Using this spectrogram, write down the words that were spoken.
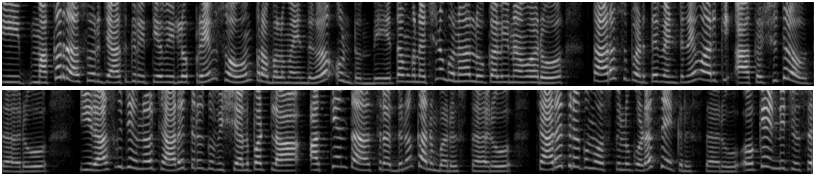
ఈ మకర రాశి జాతక రీత్యా వీరిలో ప్రేమ స్వభావం ప్రబలమైనదిగా ఉంటుంది. తమకు నచ్చిన గుణాలు కలిగిన వారు తారసపడితే వెంటనే వారికి ఆకర్షితులు అవుతారు ఈ రాశికి చెందిన చారిత్రక విషయాల పట్ల అత్యంత శ్రద్ధను కనబరుస్తారు. చారిత్రక వస్తువులు కూడా సేకరిస్తారు. ఓకే అండి చూసారు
